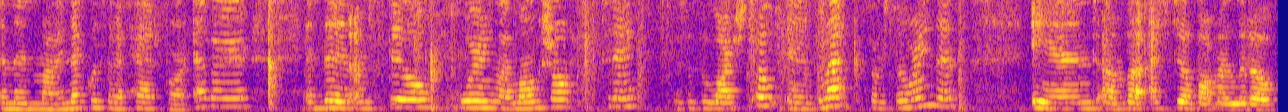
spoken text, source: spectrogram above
and then my necklace that I've had forever, and then I'm still wearing my Longchamp today. This is the large tote in black, so I'm still wearing this. And um, but I still bought my little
